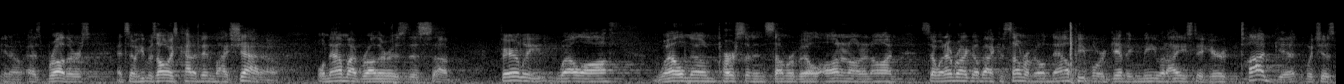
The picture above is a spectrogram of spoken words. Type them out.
you know as brothers, and so he was always kind of in my shadow. Well, now my brother is this uh, fairly well-off, well-known person in Somerville, on and on and on. So whenever I go back to Somerville, now people are giving me what I used to hear Todd get, which is,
